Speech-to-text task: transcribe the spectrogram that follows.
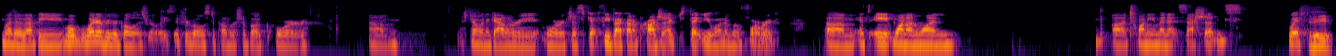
whether that be well, whatever your goal is really. So if your goal is to publish a book or um, show in a gallery or just get feedback on a project that you want to move forward. Um, it's eight one-on-one, uh, 20 minute sessions with Eight.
